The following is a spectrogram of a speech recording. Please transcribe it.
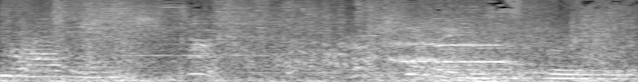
Killing spree.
